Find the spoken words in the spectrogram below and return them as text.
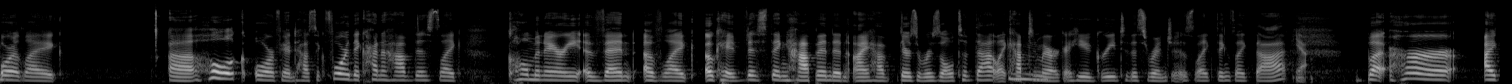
Or like uh, Hulk or Fantastic Four, they kind of have this like culminary event of like, okay, this thing happened and I have, there's a result of that. Like Captain mm-hmm. America, he agreed to the syringes, like things like that. Yeah. But her, I,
